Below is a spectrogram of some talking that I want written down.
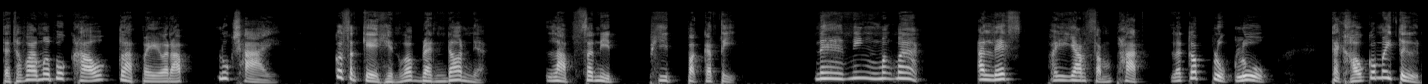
แต่ทว่าเมื่อพวกเขากลับไปรับลูกชาย ก็สังเกตเห็นว่าแบรนดอนเนี่ย หลับสนิทผิดปกติ แน่นิ่งมากๆ อเล็กซ์พยายามสัมผัสแล้วก็ปลุกลูก แต่เขาก็ไม่ตื่น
